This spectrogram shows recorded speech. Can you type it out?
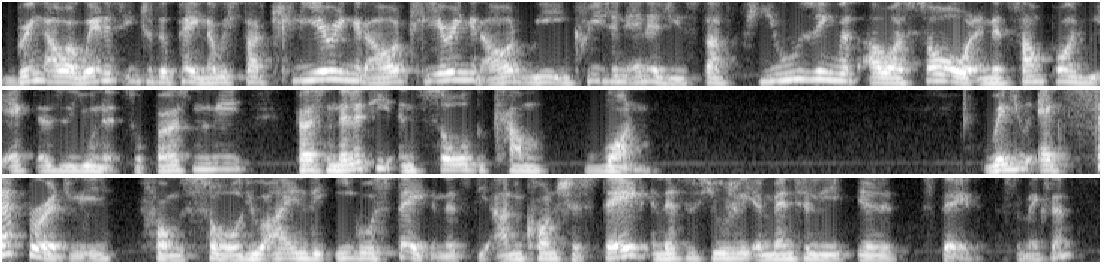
bring our awareness into the pain. Now we start clearing it out, clearing it out. We increase in energy, and start fusing with our soul, and at some point we act as a unit. So personally, personality and soul become one. When you act separately, from soul, you are in the ego state, and that's the unconscious state, and this is usually a mentally ill state. Does that make sense?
